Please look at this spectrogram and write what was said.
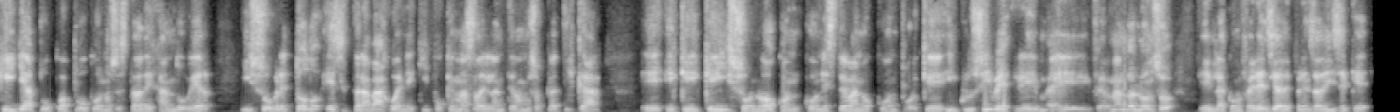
que ya poco a poco nos está dejando ver. Y sobre todo ese trabajo en equipo que más adelante vamos a platicar, eh, eh que, hizo, ¿no? Con, con Esteban Ocon, porque inclusive eh, Fernando Alonso en la conferencia de prensa dice que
